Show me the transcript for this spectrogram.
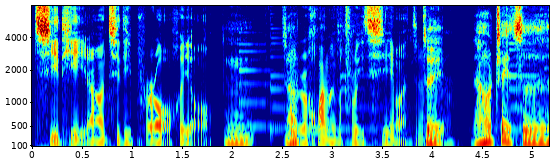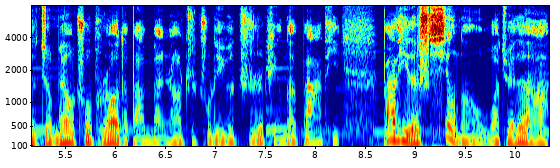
七 T，然后七 T Pro 会有，嗯，就是换了个处理器嘛，就是。对，然后这次就没有出 Pro 的版本，然后只出了一个直屏的八 T，八 T 的性能，我觉得啊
